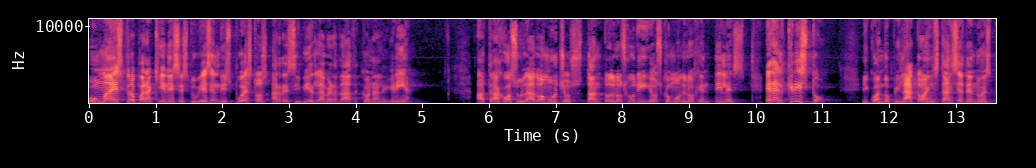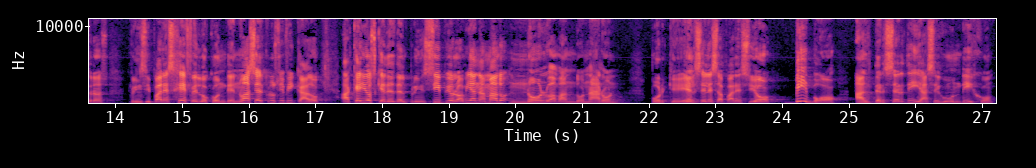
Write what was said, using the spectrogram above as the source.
Un maestro para quienes estuviesen dispuestos a recibir la verdad con alegría. Atrajo a su lado a muchos, tanto de los judíos como de los gentiles. Era el Cristo. Y cuando Pilato, a instancias de nuestros principales jefes, lo condenó a ser crucificado, aquellos que desde el principio lo habían amado no lo abandonaron, porque él se les apareció vivo al tercer día, según dijo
